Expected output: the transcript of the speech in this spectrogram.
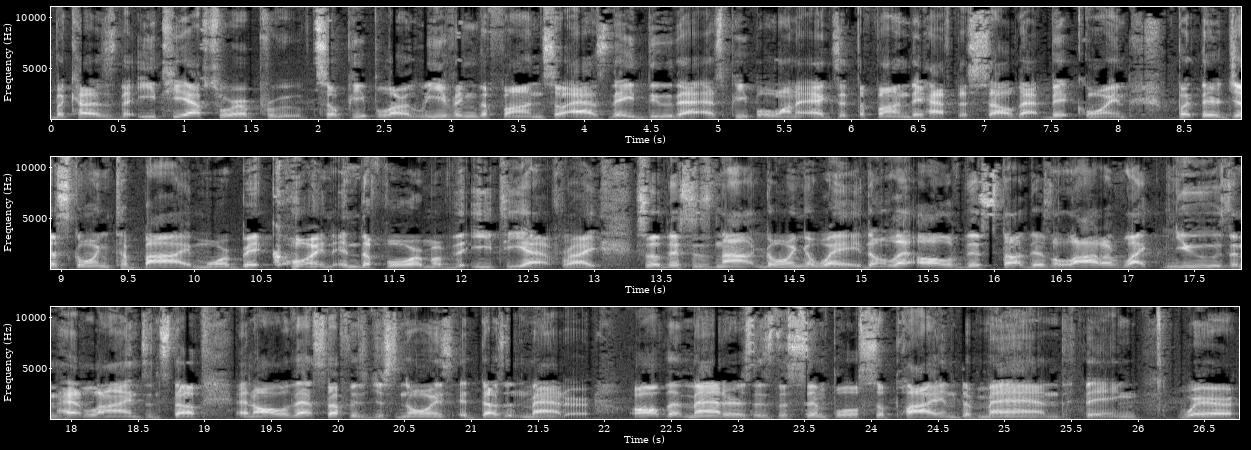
because the ETFs were approved. So people are leaving the fund. So as they do that, as people want to exit the fund, they have to sell that Bitcoin, but they're just going to buy more Bitcoin in the form of the ETF, right? So this is not going away. Don't let all of this stuff, there's a lot of like news and headlines and stuff, and all of that stuff is just noise. It doesn't matter. All that matters is the simple supply and demand thing where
